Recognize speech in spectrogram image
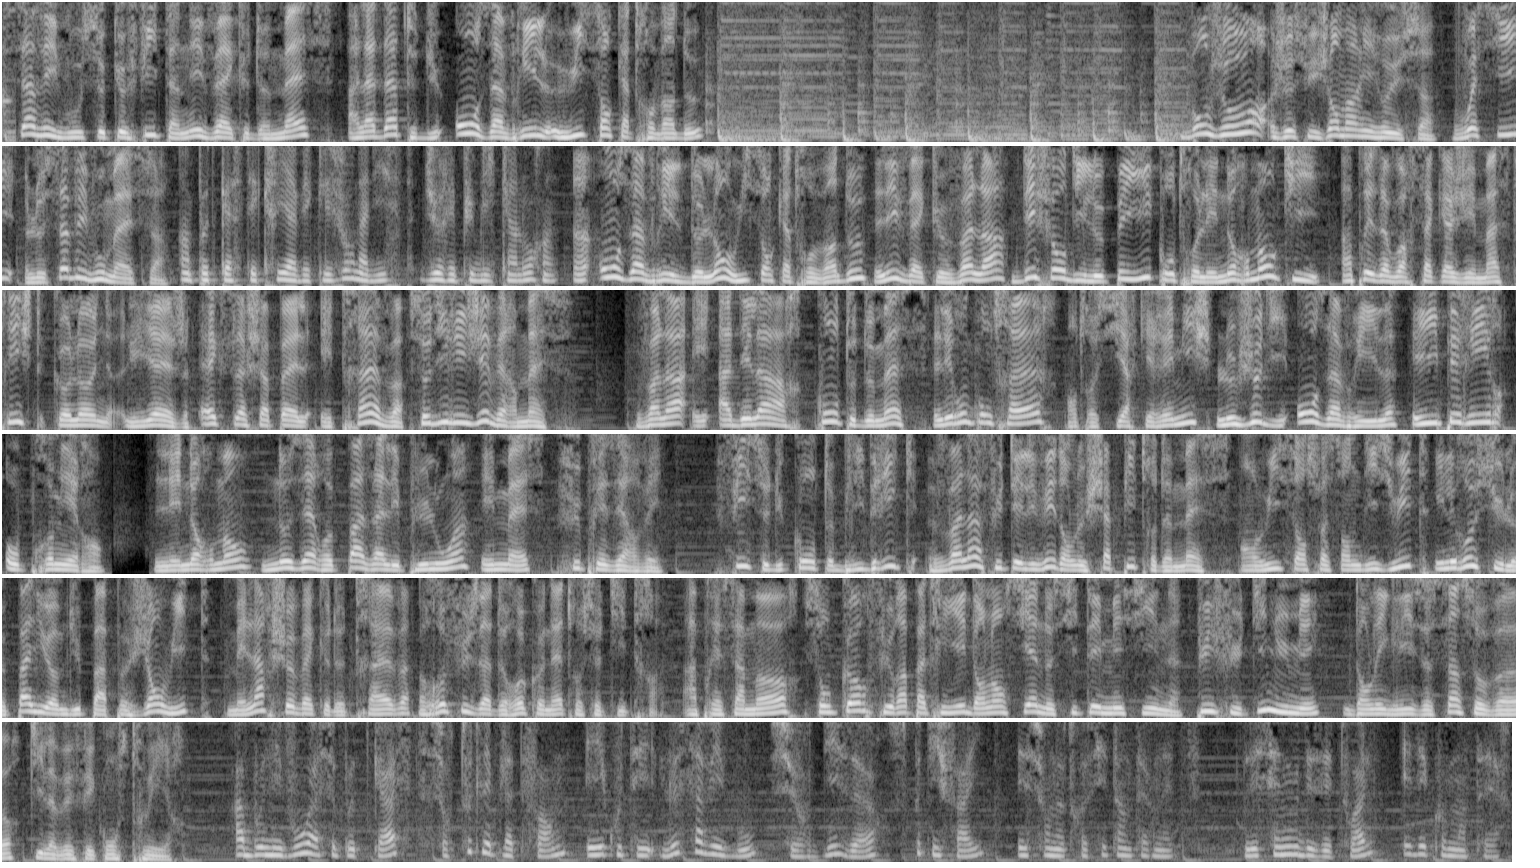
Savez-vous ce que fit un évêque de Metz à la date du 11 avril 882 Bonjour, je suis Jean-Marie Russe. Voici le Savez-vous Metz Un podcast écrit avec les journalistes du Républicain Lorrain. Un 11 avril de l'an 882, l'évêque Vala défendit le pays contre les Normands qui, après avoir saccagé Maastricht, Cologne, Liège, Aix-la-Chapelle et Trèves, se dirigeaient vers Metz. Vala et Adélard, comte de Metz, les rencontrèrent, entre Sierck et Rémiche, le jeudi 11 avril, et y périrent au premier rang. Les Normands n'osèrent pas aller plus loin et Metz fut préservée. Fils du comte Blidric, Vala fut élevé dans le chapitre de Metz. En 878, il reçut le pallium du pape Jean VIII, mais l'archevêque de Trèves refusa de reconnaître ce titre. Après sa mort, son corps fut rapatrié dans l'ancienne cité messine, puis fut inhumé dans l'église Saint-Sauveur qu'il avait fait construire. Abonnez-vous à ce podcast sur toutes les plateformes et écoutez Le Savez-vous sur Deezer, Spotify et sur notre site internet. Laissez-nous des étoiles et des commentaires.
